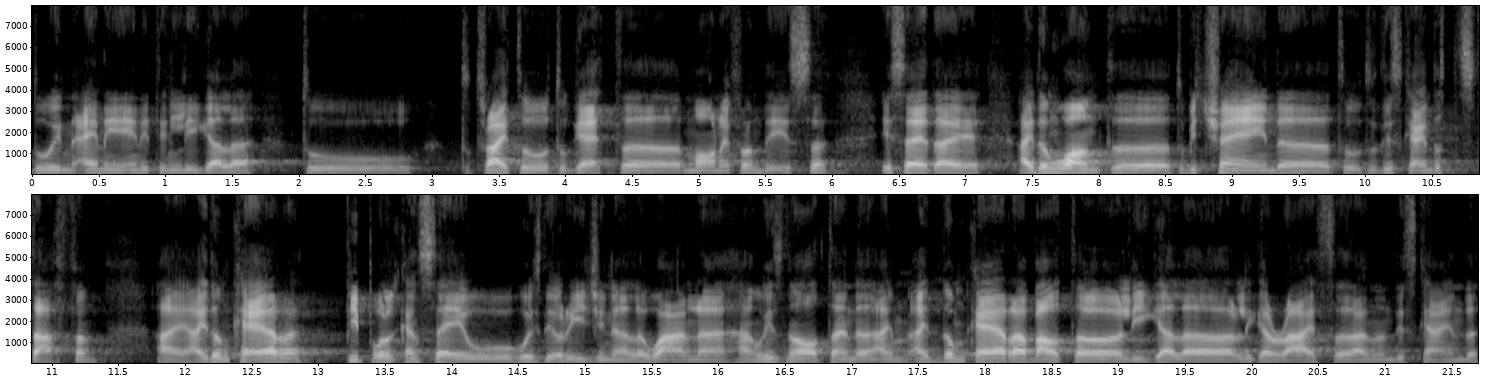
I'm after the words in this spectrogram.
doing any, anything legal uh, to, to try to, to get uh, money from this. He said, I, I don't want uh, to be chained uh, to, to this kind of stuff. I, I don't care. People can say who, who is the original one uh, and who is not, and uh, I'm, I do not care about uh, legal, legal rights and this kind.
